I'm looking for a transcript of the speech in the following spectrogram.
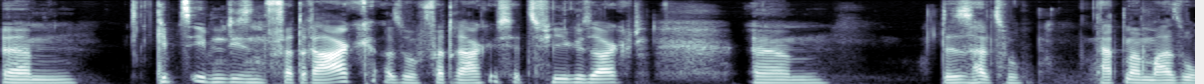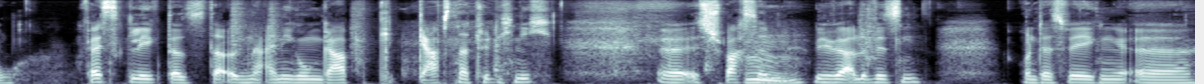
ähm, gibt es eben diesen Vertrag. Also Vertrag ist jetzt viel gesagt. Ähm, das ist halt so, hat man mal so festgelegt, dass es da irgendeine Einigung gab. Gab es natürlich nicht. Äh, ist Schwachsinn, mhm. wie wir alle wissen. Und deswegen äh,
